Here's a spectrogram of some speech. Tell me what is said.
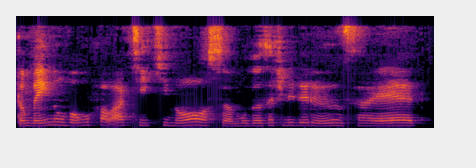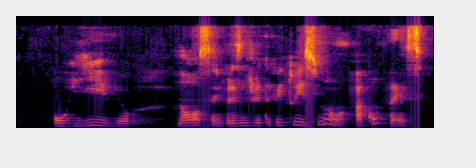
também não vamos falar aqui que, nossa, mudança de liderança é horrível, nossa, a empresa não devia ter feito isso. Não, acontece.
